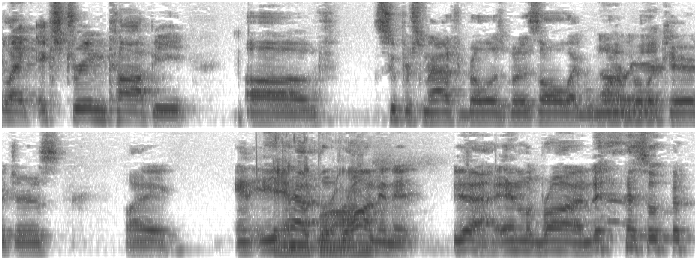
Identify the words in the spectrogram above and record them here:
like extreme copy of Super Smash Brothers, but it's all like Warner oh, Brother characters, like and it and LeBron. LeBron. in it. Yeah, and LeBron. so,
